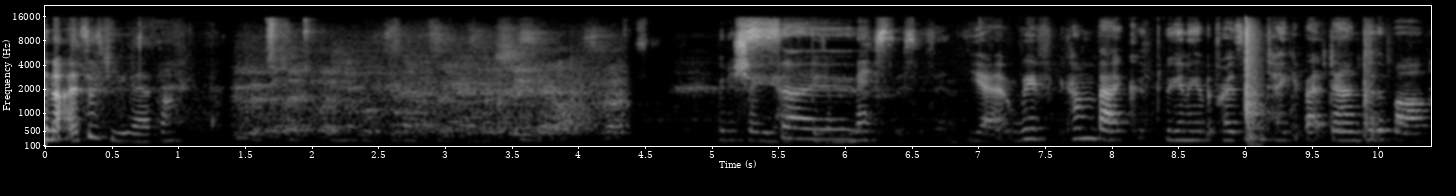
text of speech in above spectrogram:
the nicest view ever. I'm going to show you how big a mess this is in. Yeah, we've come back. We're gonna get the present and take it back down to the bar.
